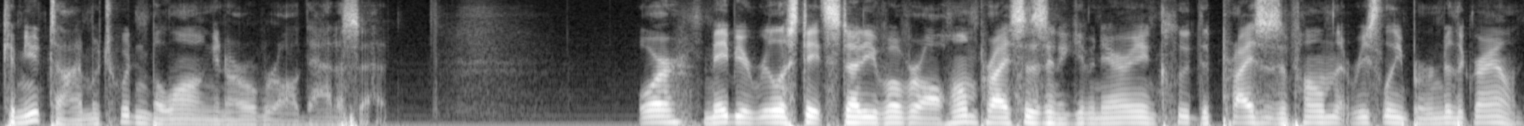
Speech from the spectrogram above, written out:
commute time, which wouldn't belong in our overall data set. Or maybe a real estate study of overall home prices in a given area include the prices of home that recently burned to the ground.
